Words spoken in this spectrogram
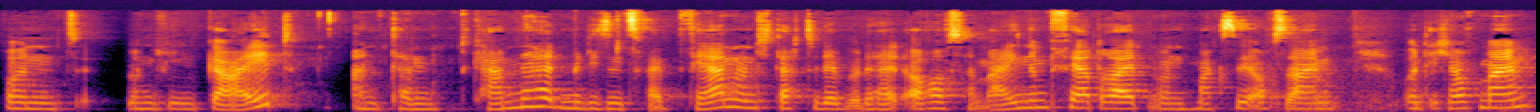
und irgendwie ein Guide. Und dann kam der halt mit diesen zwei Pferden und ich dachte, der würde halt auch auf seinem eigenen Pferd reiten und Maxi auf seinem und ich auf meinem.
